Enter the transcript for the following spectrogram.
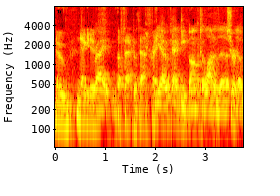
no negative Right. effect with that, right? Yeah, we kind of debunked a lot of the, Sure. the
